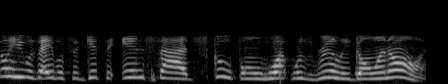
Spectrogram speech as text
So he was able to get the inside scoop on what was really going on.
